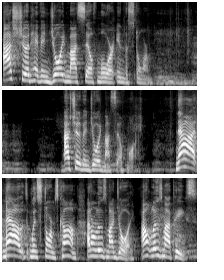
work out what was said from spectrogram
I should have enjoyed myself more in the storm. I should have enjoyed myself more. Now, now when storms come, I don't lose my joy. I don't lose my peace.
